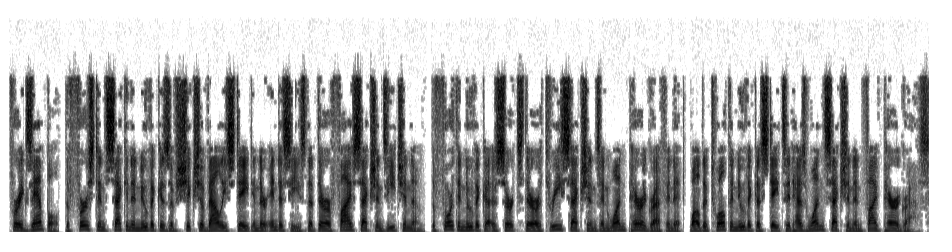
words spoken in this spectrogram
For example, the first and second Anuvakas of Shiksha Valley state in their indices that there are five sections each in them, the fourth Anuvaka asserts there are three sections and one paragraph in it, while the twelfth Anuvaka states it has one section and five paragraphs.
